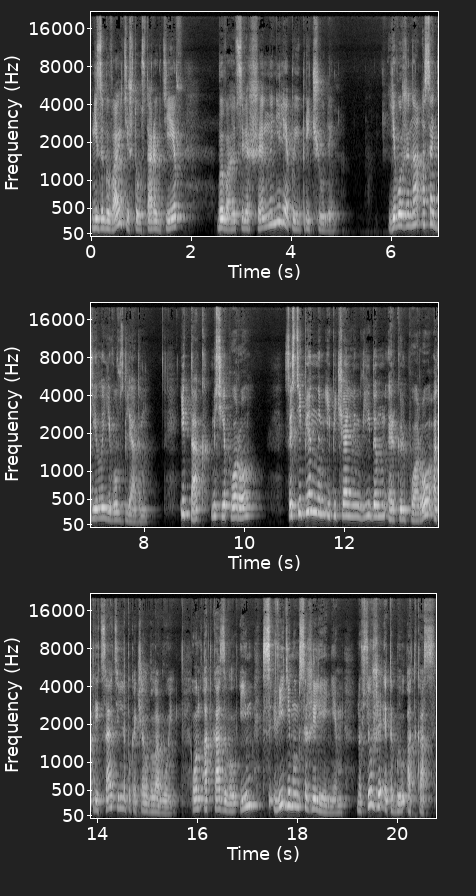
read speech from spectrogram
«Не забывайте, что у старых дев бывают совершенно нелепые причуды. Его жена осадила его взглядом. «Итак, месье Пуаро?» Со степенным и печальным видом Эркюль Пуаро отрицательно покачал головой. Он отказывал им с видимым сожалением, но все же это был отказ.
